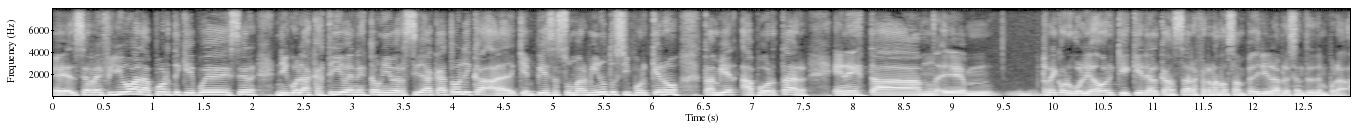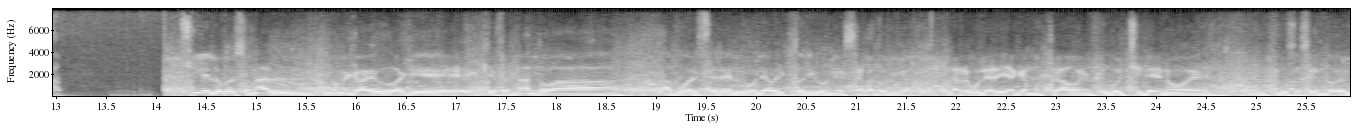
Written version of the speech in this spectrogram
eh, se refirió al aporte que puede ser Nicolás Castillo en esta Universidad Católica, eh, que empieza a sumar minutos y, por qué no, también aportar en esta eh, récord goleador que quiere alcanzar Fernando Sampedri en la presente temporada. Sí, en lo personal no me cabe duda que, Fernando va a poder ser el goleador histórico de Universidad Católica. La regularidad que ha mostrado en el fútbol chileno, eh, incluso siendo el,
